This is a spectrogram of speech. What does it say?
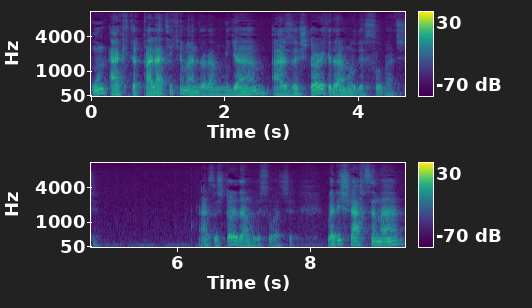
اون عکت غلطی که من دارم میگم ارزش داره که در موردش صحبت شه. ارزش داره در موردش صحبت شه. ولی شخص من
